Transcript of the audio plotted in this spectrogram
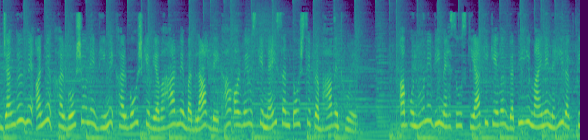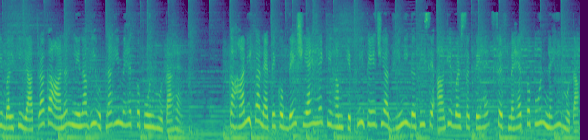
जंगल में अन्य खरगोशों ने धीमे खरगोश के व्यवहार में बदलाव देखा और वे उसके नए संतोष से प्रभावित हुए। अब उन्होंने भी महसूस किया कि केवल गति ही मायने नहीं रखती, बल्कि यात्रा का आनंद लेना भी उतना ही महत्वपूर्ण होता है। कहानी का नैतिक उपदेश यह है कि हम कितनी तेज या धीमी गति से आगे बढ़ सकते हैं, सिर्फ़ महत्वपूर्ण नहीं होता,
